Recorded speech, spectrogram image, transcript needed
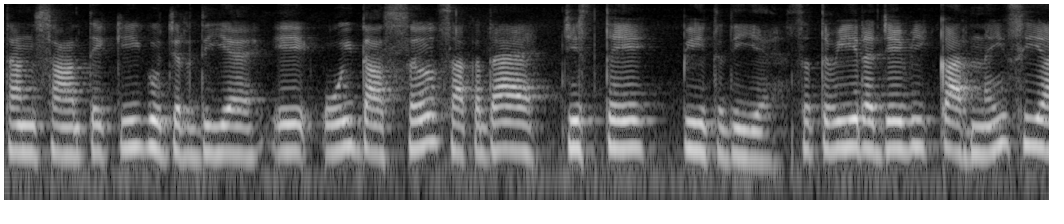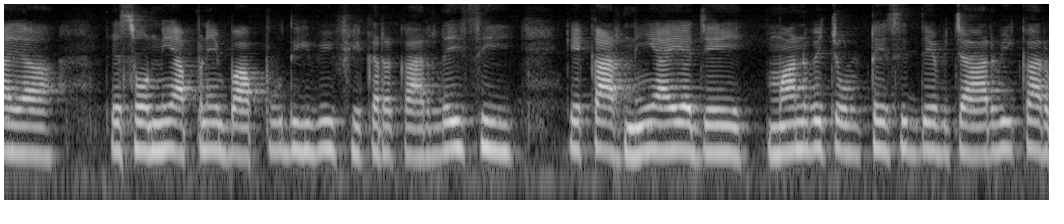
ਤਾਂ ਇਨਸਾਨ ਤੇ ਕੀ ਗੁਜ਼ਰਦੀ ਹੈ ਇਹ ਉਹੀ ਦੱਸ ਸਕਦਾ ਹੈ ਜਿਸ ਤੇ ਬੀਤਦੀ ਹੈ ਸਤਵੀਰ ਅਜੇ ਵੀ ਘਰ ਨਹੀਂ ਸੀ ਆਇਆ ਤੇ ਸੋਨੀ ਆਪਣੇ ਬਾਪੂ ਦੀ ਵੀ ਫਿਕਰ ਕਰ ਰਹੀ ਸੀ ਕਿ ਘਰ ਨਹੀਂ ਆਏ ਅਜੇ। ਮਨ ਵਿੱਚ ਉਲਟੇ ਸਿੱਧੇ ਵਿਚਾਰ ਵੀ ਘਰ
